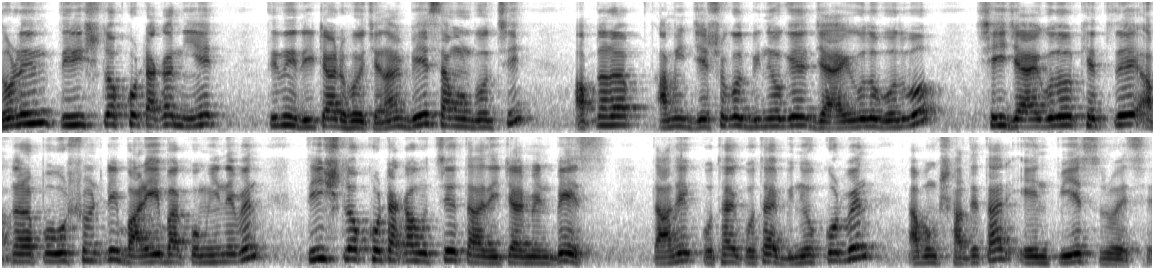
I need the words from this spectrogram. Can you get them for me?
ধরে নিন তিরিশ লক্ষ টাকা নিয়ে তিনি রিটায়ার হয়েছেন। আমি বেশ এমন বলছি, আপনারা, আমি যে সকল বিনিয়োগের জায়গাগুলো বলব, সেই জায়গাগুলোর ক্ষেত্রে আপনারা প্রপোর্শনটি বাড়িয়ে বা কমিয়ে নেবেন। তিরিশ লক্ষ টাকা হচ্ছে তার রিটায়ারমেন্ট বেস তাহলে কোথায় কোথায় বিনিয়োগ করবেন এবং সাথে তার এনপিএস রয়েছে।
